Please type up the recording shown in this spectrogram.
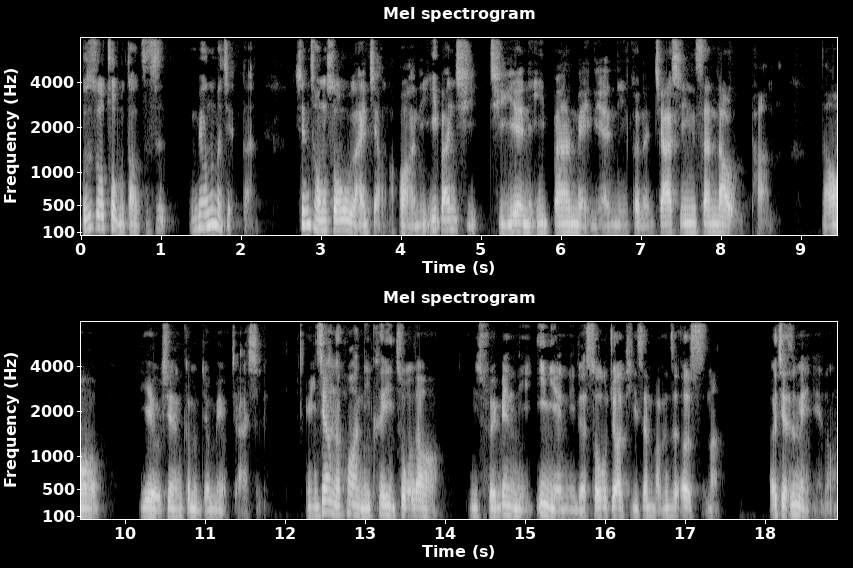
不是说做不到，只是没有那么简单。先从收入来讲的话，你一般企企业，你一般每年你可能加薪三到五趴，然后也有些人根本就没有加薪。你这样的话，你可以做到，你随便你一年你的收入就要提升百分之二十嘛，而且是每年哦。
